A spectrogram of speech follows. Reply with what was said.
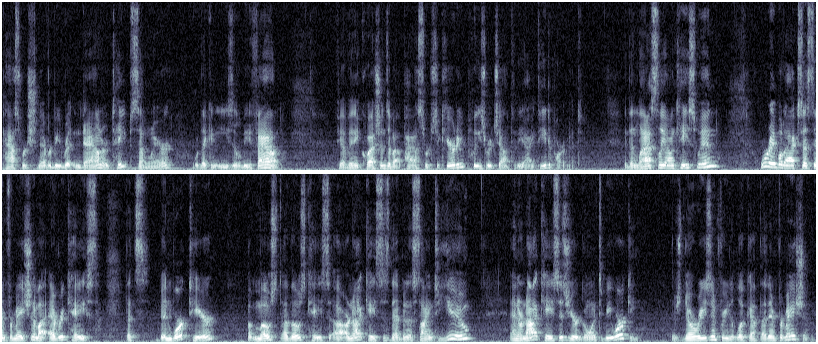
Passwords should never be written down or taped somewhere where they can easily be found. If you have any questions about password security, please reach out to the IT department. And then lastly on CaseWin, we're able to access information about every case that's been worked here, but most of those cases uh, are not cases that have been assigned to you and are not cases you're going to be working. There's no reason for you to look up that information.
